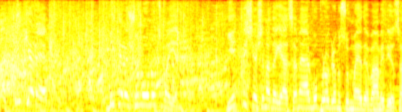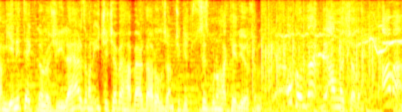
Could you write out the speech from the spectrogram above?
Evet bir kere, bir kere şunu unutmayın. 70 yaşına da gelsem eğer bu programı sunmaya devam ediyorsam yeni teknolojiyle her zaman iç içe ve haberdar olacağım. Çünkü siz bunu hak ediyorsunuz. O konuda bir anlaşalım. Ama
